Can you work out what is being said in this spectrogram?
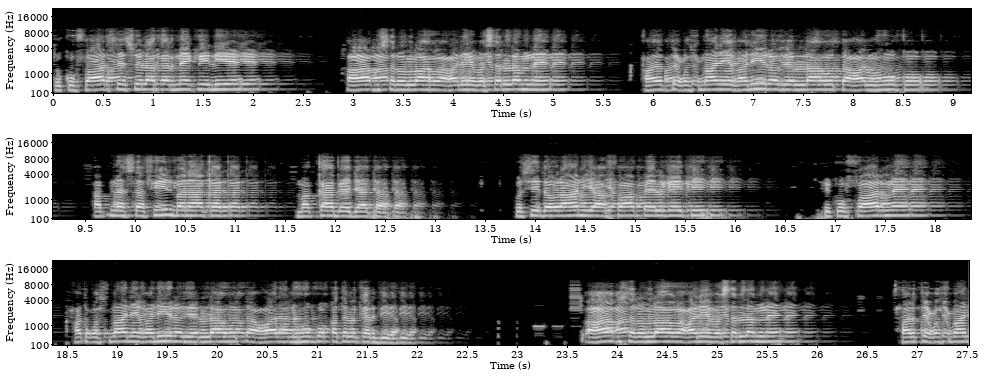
تو کفار سے صلح کرنے کے لیے آپ صلی اللہ علیہ وسلم نے حضرت عثمان غنی رضی اللہ تعالیٰ کو اپنا سفیر بنا کر مکہ بھیجا تھا۔ اسی دوران یہ افواہ پھیل گئی تھی کہ کفار نے حضرت عثمان غنی رضی اللہ تعالیٰ عنہ کو قتل کر دیا۔ تو آپ صلی اللہ علیہ وسلم نے حضرت عثمان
